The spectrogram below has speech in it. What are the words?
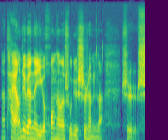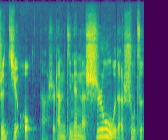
那太阳这边的一个荒唐的数据是什么呢？是十九啊，是他们今天的失误的数字。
